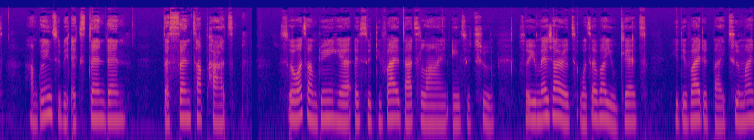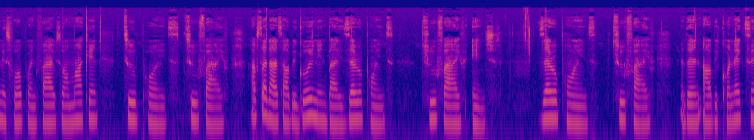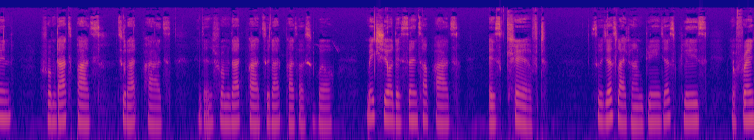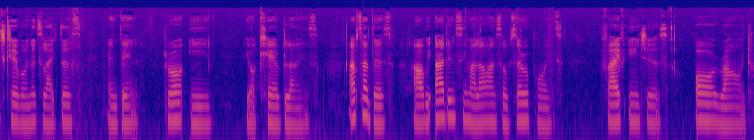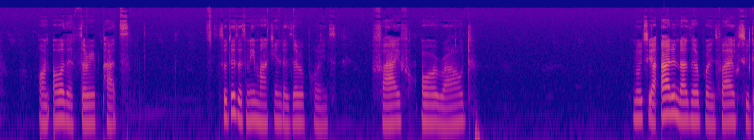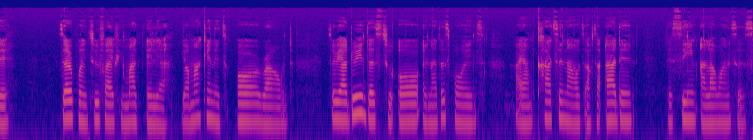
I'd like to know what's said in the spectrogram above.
I'm going to be extending the center part. So what I'm doing here is to divide that line into two. So you measure it, whatever you get, you divide it by 2. Mine is 4.5, so I'm marking 2.25. After that, I'll be going in by 0.25 inch. 0.25 and then I'll be connecting from that part to that part and then from that part to that part as well. Make sure the center part is curved. So just like I'm doing, just place your French curve on it like this and then draw in your curved lines. After this, I'll be adding seam allowance of 0.5 inches all round on all the three parts. So this is me marking the 0.5 all round. Note you are adding that 0.5 to the 0.25 you marked earlier. You are marking it all round. So we are doing this to all and at this point I am cutting out after adding the seam allowances.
